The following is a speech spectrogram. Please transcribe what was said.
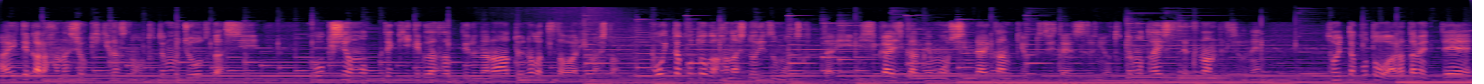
相手から話を聞き出すのがとても上手だし好奇心を持って聞いてくださっているんだなというのが伝わりました。こういったことが話のリズムを作ったり短い時間でも信頼関係を築いたりするにはとても大切なんですよね。そういったことを改めて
